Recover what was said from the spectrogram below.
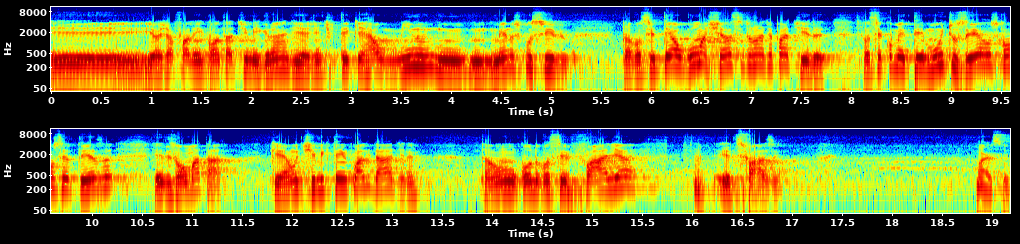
E, e eu já falei, contra time grande, a gente tem que errar o mínimo, menos possível para você ter alguma chance durante a partida. Se você cometer muitos erros, com certeza eles vão matar, que é um time que tem qualidade, né? Então, quando você falha, eles fazem. Márcio,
